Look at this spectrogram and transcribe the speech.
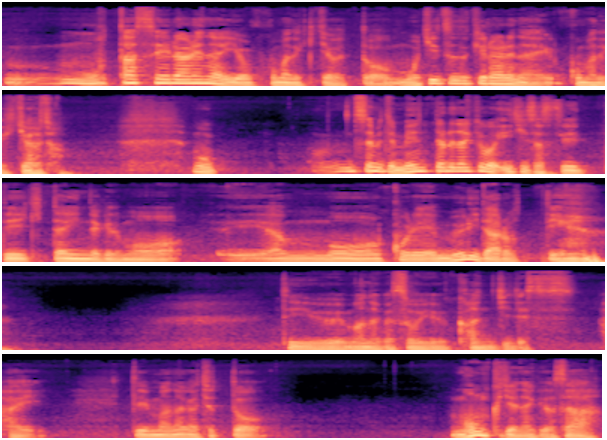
持たせられないよ、ここまで来ちゃうと。持ち続けられない、ここまで来ちゃうと。もう、せめてメンタルだけは維持させていきたいんだけども、いや、もう、これ無理だろっていう。っていう、まあなんかそういう感じです。はい。で、まあなんかちょっと、文句じゃないけどさ、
